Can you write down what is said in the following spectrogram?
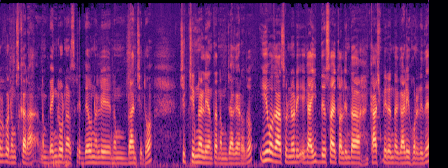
ಎಲ್ರಿಗೂ ನಮಸ್ಕಾರ. ನಮ್ಮ ಬೆಂಗಳೂರು ನರ್ಸರಿ ದೇವನಹಳ್ಳಿ ನಮ್ಮ ಬ್ರಾಂಚ್ ಇದು. ಚಿಕ್ಕ ಚಿಮ್ನಹಳ್ಳಿ ಅಂತ ನಮ್ಮ ಜಾಗ ಇರೋದು. ಇವಾಗ ಸುಳ್ಳು ನೋಡಿ ಈಗ ಐದು ದಿವಸ ಆಯಿತು ಅಲ್ಲಿಂದ ಕಾಶ್ಮೀರಿಂದ ಗಾಡಿ ಹೊರಡಿದೆ.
